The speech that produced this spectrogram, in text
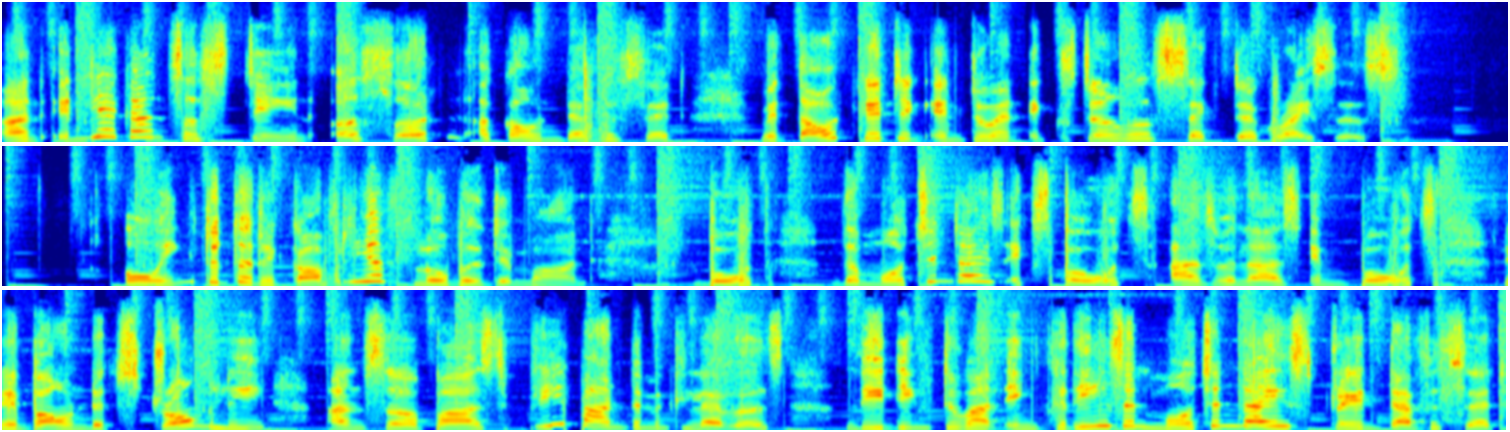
and India can sustain a current account deficit without getting into an external sector crisis. Owing to the recovery of global demand, both the merchandise exports as well as imports rebounded strongly and surpassed pre pandemic levels, leading to an increase in merchandise trade deficit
